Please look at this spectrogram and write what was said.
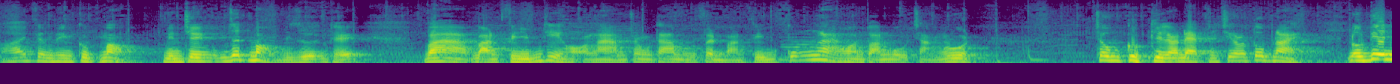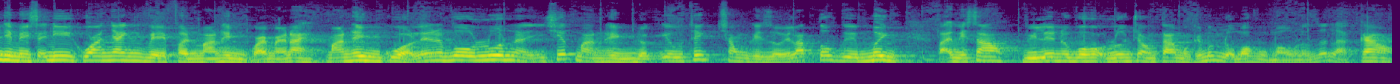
Đấy, phần hình cực mỏng bên trên cũng rất mỏng vì dưới cũng thế. Và bàn phím thì họ làm cho chúng ta một cái phần bàn phím cũng là hoàn toàn màu trắng luôn. Trông cực kỳ là đẹp trên chiếc laptop này. Đầu tiên thì mình sẽ đi qua nhanh về phần màn hình của cái máy này. Màn hình của Lenovo luôn là những chiếc màn hình được yêu thích trong cái giới laptop gaming. Tại vì sao? Vì Lenovo họ luôn cho chúng ta một cái mức độ bao phủ màu nó rất là cao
